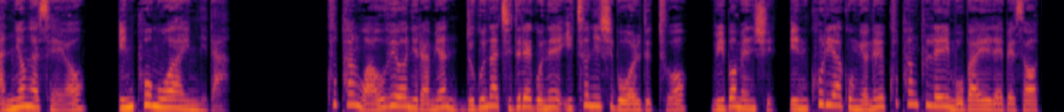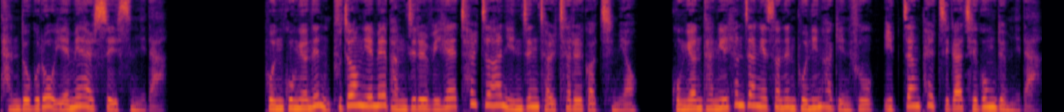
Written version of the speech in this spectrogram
안녕하세요. 인포모아입니다. 쿠팡 와우 회원이라면 누구나 지드래곤의 2025 월드 투어 위버맨쉽 인 코리아 공연을 쿠팡 플레이 모바일 앱에서 단독으로 예매할 수 있습니다. 본 공연은 부정 예매 방지를 위해 철저한 인증 절차를 거치며 공연 당일 현장에서는 본인 확인 후 입장 팔찌가 제공됩니다.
